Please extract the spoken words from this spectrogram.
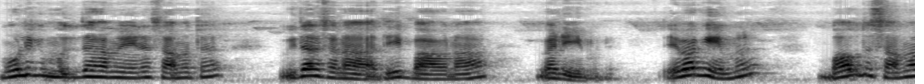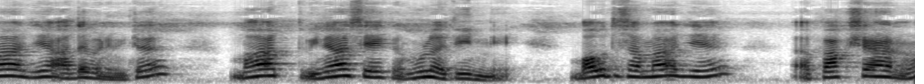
මූලික බුදුදහම එන සමත විදර්ශනා ආදී භාවනා වැඩිවීමට. ඒ වගේම බෞද්ධ සමාජය අද වෙන විට මහත් විනාශයක මුල තින්නේ. බෞද්ධ සමාජය පක්ෂානුව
